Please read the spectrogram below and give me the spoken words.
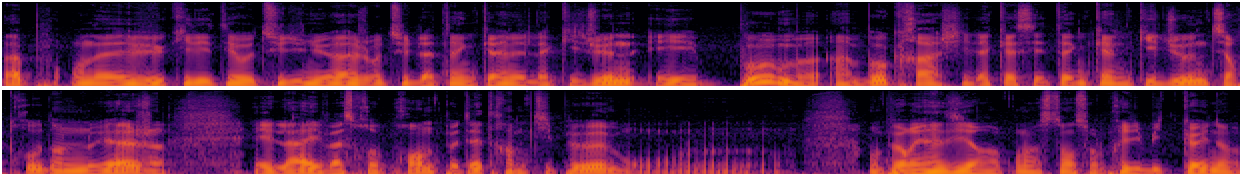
hop, on avait vu qu'il était au-dessus du nuage, au-dessus de la Tenkan et de la Kijun, et boum, un beau crash. Il a cassé Tenkan, Kijun, se retrouve dans le nuage, et là, il va se reprendre peut-être un petit peu. Bon, euh, on peut rien dire pour l'instant sur le prix du Bitcoin.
